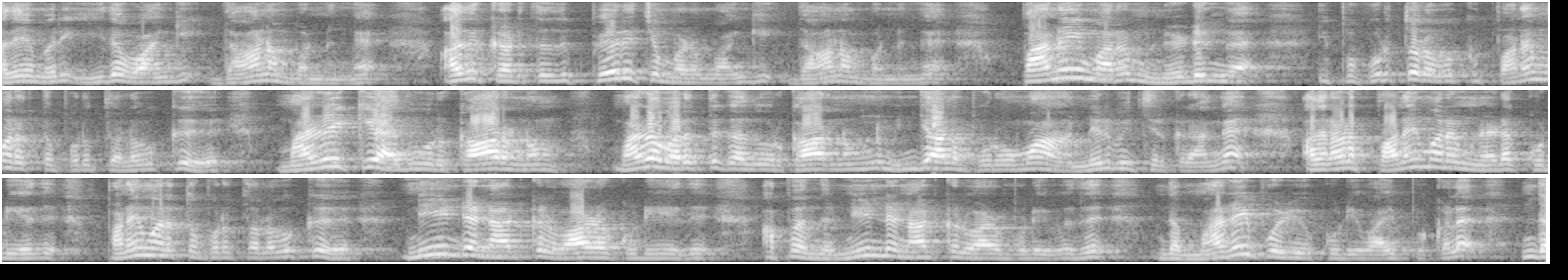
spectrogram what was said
அதே மாதிரி இதை வாங்கி தானம் பண்ணுங்க. அதுக்கு அடுத்தது பேரிச்சம்பழம் வாங்கி தானம் பண்ணுங்கள் பனை மரம் நெடுங்க. இப்போ பொறுத்தளவுக்கு பனை மரத்தை பொறுத்தளவுக்கு மழைக்கு அது ஒரு காரணம். மழை வரத்துக்கு அது ஒரு காரணம்னு விஞ்ஞானபூர்வமாக நிரூபிச்சிருக்கிறாங்க. அதனால் பனைமரம் நடக்கூடியது. பனைமரத்தை பொறுத்தளவுக்கு நீண்ட நாட்கள் வாழக்கூடியது. அப்போ இந்த நீண்ட நாட்கள் வாழக்கூடியது இந்த மழை பொழியக்கூடிய வாய்ப்புகளை இந்த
